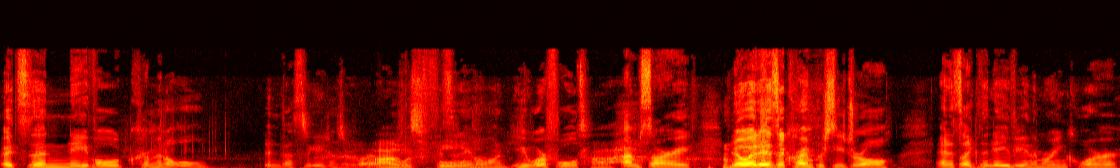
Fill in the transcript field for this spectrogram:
it's the Naval Criminal Investigations or whatever. I was fooled. it's the naval one. You were fooled. Ah. I'm sorry. No, it is a crime procedural, and it's like the Navy and the Marine Corps.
